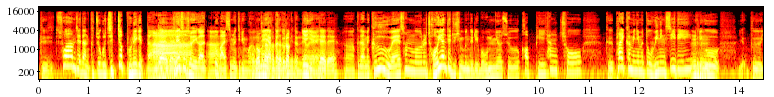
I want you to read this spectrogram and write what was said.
그 소아암 재단 그쪽으로 직접 보내겠다. 아, 네. 그래서 저희가 아. 또 말씀을 드린 거예요. 너무나 약간. 누락됐네요. 예, 예. 네네. 어, 그다음에 그 외 선물을 저희한테 주신 분들이 뭐 음료수, 커피, 향초, 그 플라이카미님은 또 위닝 CD 그리고 그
